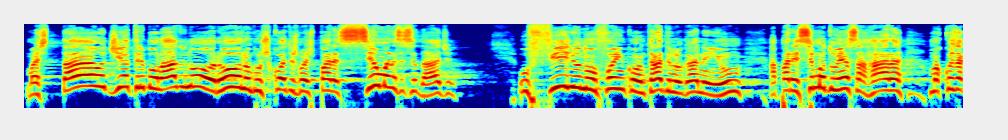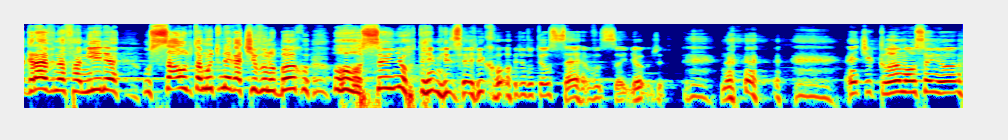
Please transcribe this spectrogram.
mas está o dia tribulado e não orou, não buscou a Deus, mas pareceu uma necessidade. O filho não foi encontrado em lugar nenhum, apareceu uma doença rara, uma coisa grave na família, o saldo está muito negativo no banco. Oh, Senhor, tem misericórdia do teu servo, Senhor. A gente clama ao Senhor.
